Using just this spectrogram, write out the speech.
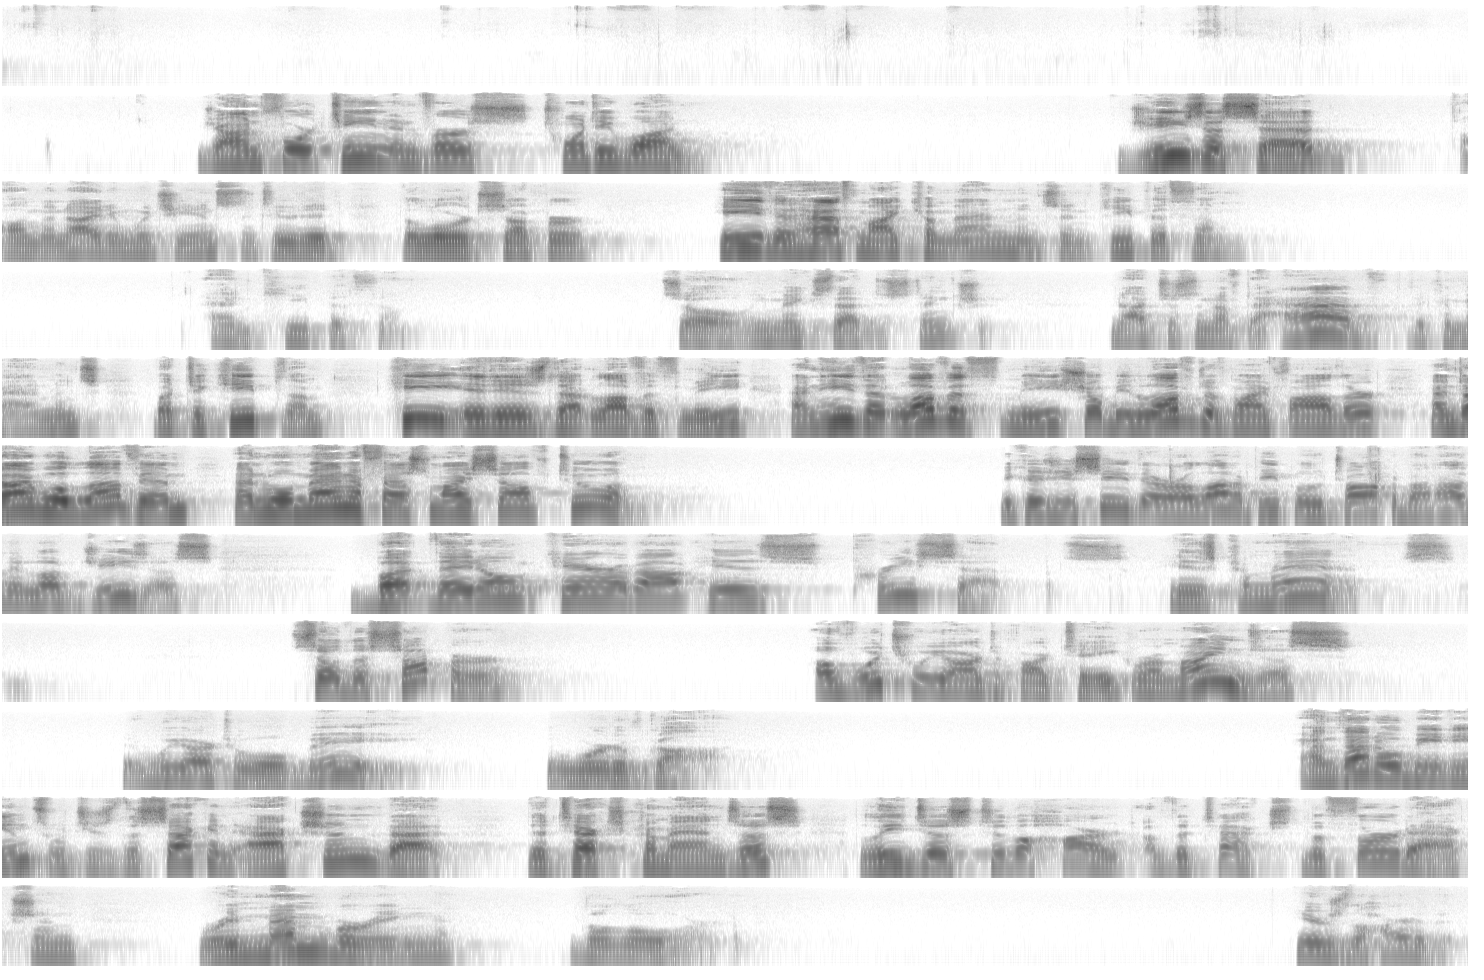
John 14 and verse 21. Jesus said, on the night in which he instituted the Lord's Supper, He that hath my commandments and keepeth them, and keepeth them. So he makes that distinction. Not just enough to have the commandments, but to keep them. He it is that loveth me, and he that loveth me shall be loved of my Father, and I will love him and will manifest myself to him. Because you see, there are a lot of people who talk about how they love Jesus, but they don't care about his precepts, his commands. So the supper of which we are to partake reminds us that we are to obey the Word of God. And that obedience, which is the second action that the text commands us, leads us to the heart of the text. The third action, remembering the Lord. Here's the heart of it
